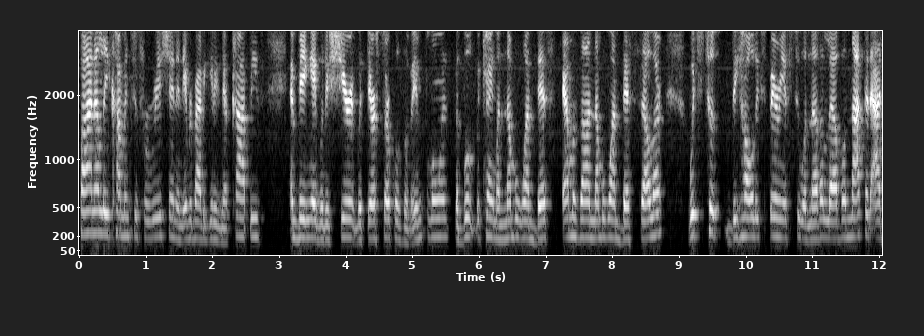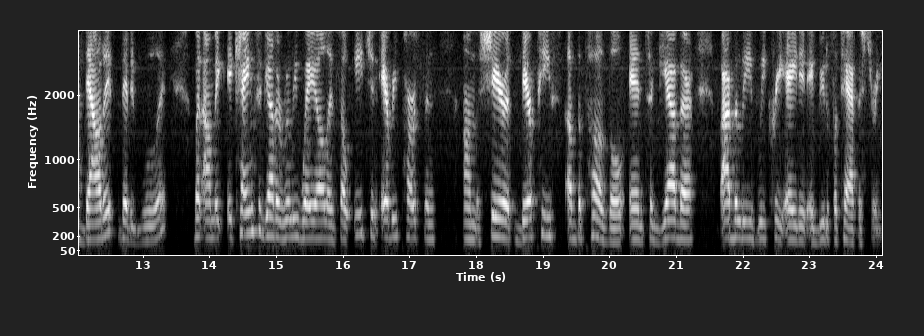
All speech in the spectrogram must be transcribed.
finally coming to fruition and everybody getting their copies and being able to share it with their circles of influence. The book became a number one best Amazon number one bestseller, which took the whole experience to another level. Not that I doubted that it would, but um, it, it came together really well. And so each and every person um, shared their piece of the puzzle, and together, I believe we created a beautiful tapestry.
